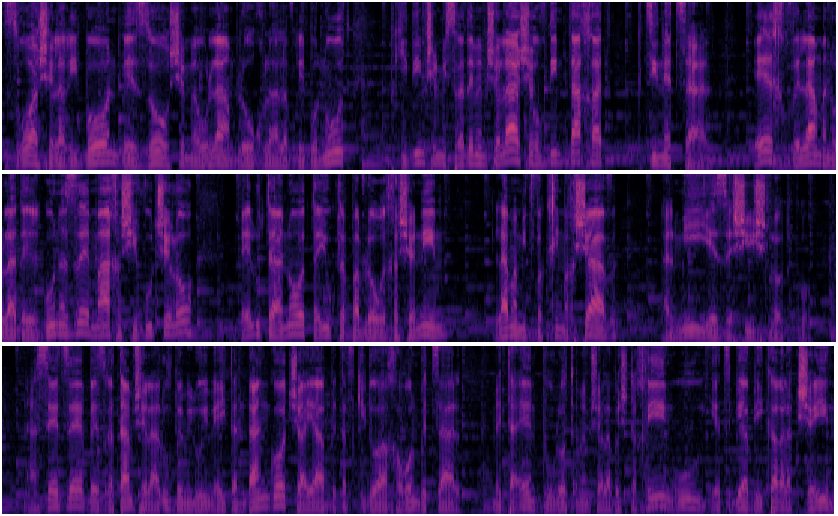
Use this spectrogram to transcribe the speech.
זרוע של הריבון באזור שמעולם לא הוחלה עליו ריבונות, פקידים של משרדי ממשלה שעובדים תחת קציני צה"ל. איך ולמה נולד הארגון הזה, מה החשיבות שלו, ואילו טענות היו כלפיו לאורך השנים, למה מתווכחים עכשיו על מי יהיה זה שישלוט בו. נעשה את זה בעזרתם של האלוף במילואים איתן דנגוט, שהיה בתפקידו האחרון בצה"ל מתאם פעולות הממשלה בשטחים, הוא יצביע בעיקר על הקשיים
